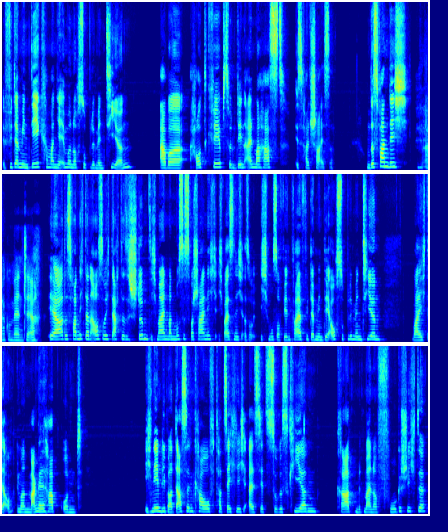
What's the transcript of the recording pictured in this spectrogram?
Vitamin D kann man ja immer noch supplementieren, aber Hautkrebs, wenn du den einmal hast, ist halt scheiße. Und das fand ich. Ein Argument, ja. Ja, das fand ich dann auch so. Ich dachte, das stimmt. Ich meine, man muss es wahrscheinlich, ich weiß nicht, also ich muss auf jeden Fall Vitamin D auch supplementieren, weil ich da auch immer einen Mangel habe und ich nehme lieber das in Kauf, tatsächlich, als jetzt zu riskieren, gerade mit meiner Vorgeschichte,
